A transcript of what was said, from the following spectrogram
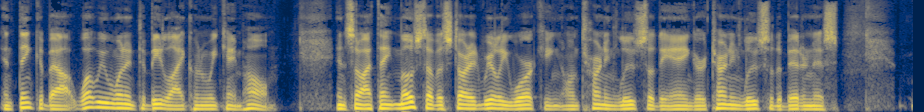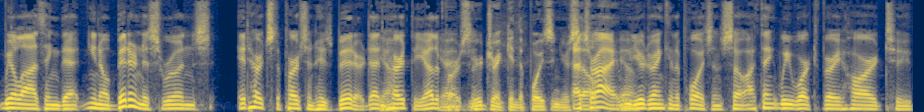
and think about what we wanted to be like when we came home. And so I think most of us started really working on turning loose of the anger, turning loose of the bitterness, realizing that you know bitterness ruins. It hurts the person who's bitter. It doesn't Yeah. hurt the other Yeah, person. You're drinking the poison yourself. That's right. Yeah. You're drinking the poison. So I think we worked very hard to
